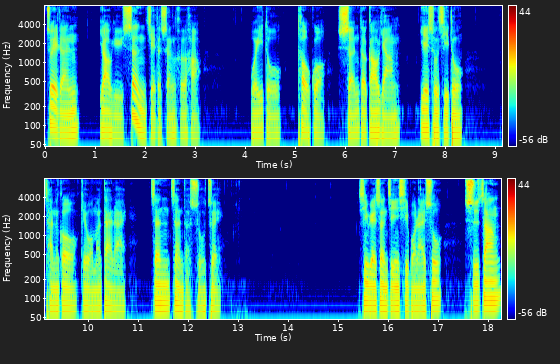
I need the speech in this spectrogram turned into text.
罪人要与圣洁的神和好，唯独透过神的羔羊耶稣基督，才能够给我们带来真正的赎罪。新约圣经希伯来书十章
